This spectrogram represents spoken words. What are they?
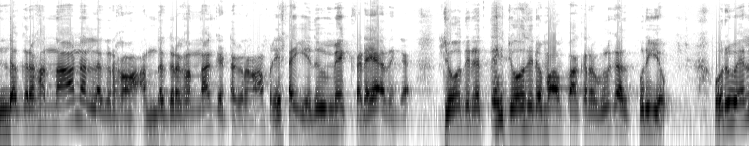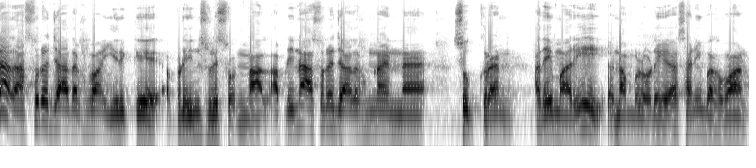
இந்த கிரகம் தான் நல்ல கிரகம் அந்த கிரகம் தான் கெட்ட கிரகம். அப்படிலாம் எதுவுமே கிடையாதுங்க. ஜோதிடத்தை ஜோதிடமாக பார்க்குறவங்களுக்கு அது புரியும். ஒருவேளை அது அசுர ஜாதகமாக இருக்குது அப்படின்னு சொல்லி சொன்னால் அப்படின்னா அசுர ஜாதகம்னா என்ன? சுக்ரன். அதே மாதிரி நம்மளுடைய சனி பகவான்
